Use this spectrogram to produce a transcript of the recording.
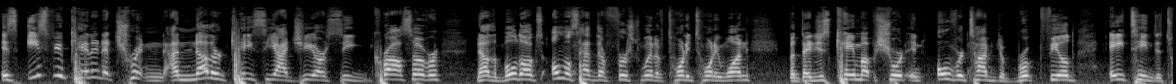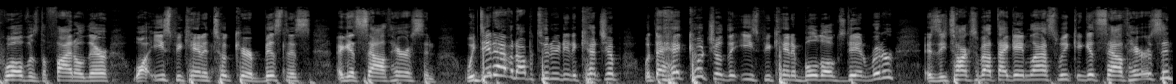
is East Buchanan at Trenton, another KCI GRC crossover. Now, the Bulldogs almost had their first win of 2021, but they just came up short in overtime to Brookfield. 18 to 12 was the final there, while East Buchanan took care of business against South Harrison. We did have an opportunity to catch up with the head coach of the East Buchanan Bulldogs, Dan Ritter, as he talks about that game last week against South Harrison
